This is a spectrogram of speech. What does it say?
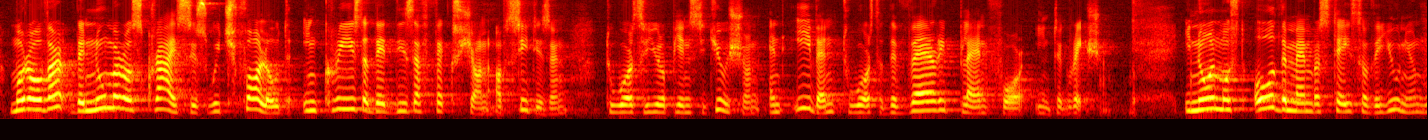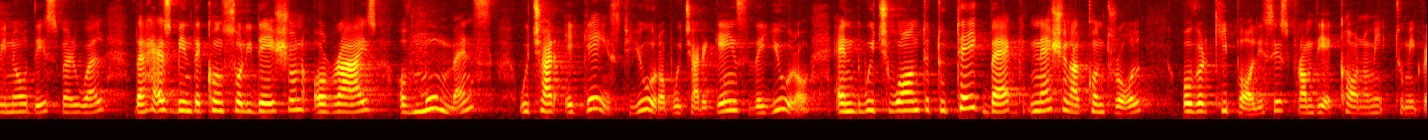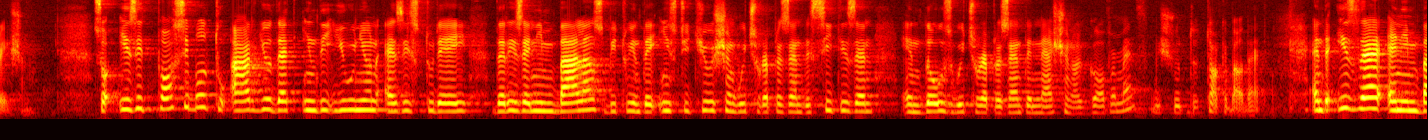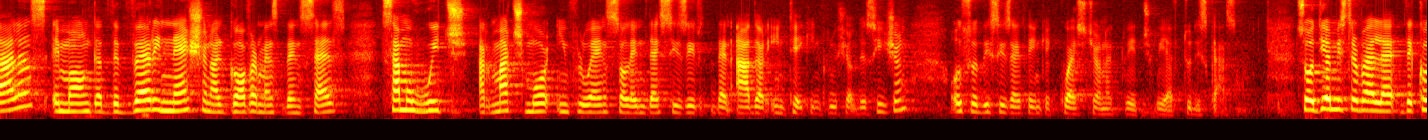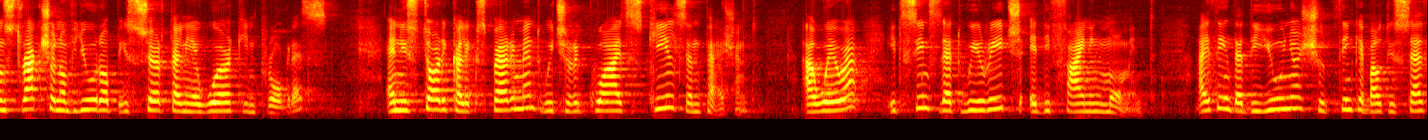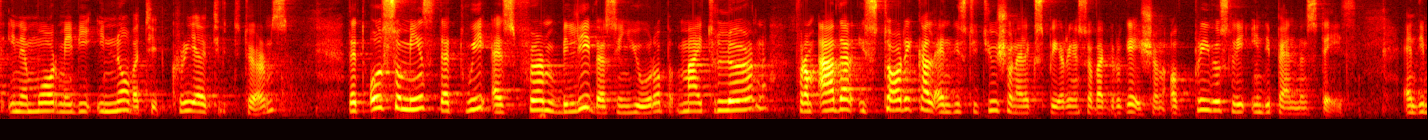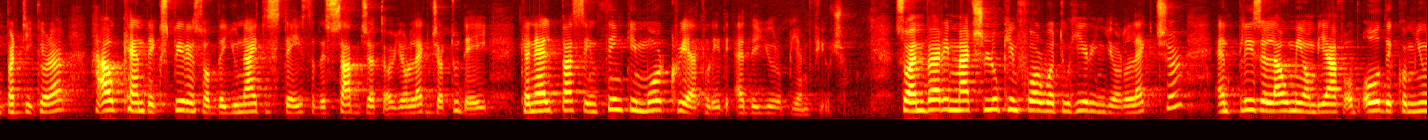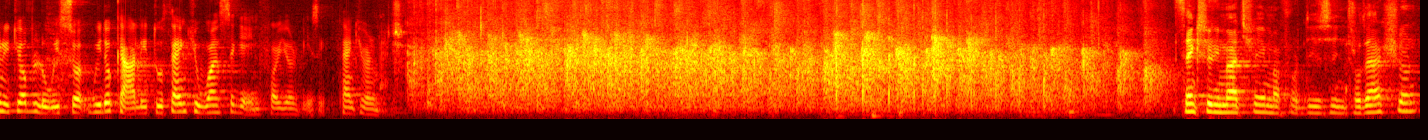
Moreover, the numerous crises which followed increased the disaffection of citizens towards the European institution and even towards the very plan for integration. In almost all the member states of the Union, we know this very well, there has been the consolidation or rise of movements which are against Europe, which are against the euro, and which want to take back national control over key policies from the economy to migration. So is it possible to argue that in the Union as is today, there is an imbalance between the institutions which represent the citizen and those which represent the national governments? We should talk about that. And is there an imbalance among the very national governments themselves, some of which are much more influential and decisive than others in taking crucial decisions? Also, this is, I think, a question at which we have to discuss. So, dear Mr. Welle, the construction of Europe is certainly a work in progress, an historical experiment which requires skills and passion. However, it seems that we reach a defining moment. I think that the Union should think about itself in a more maybe innovative, creative terms. That also means that we, as firm believers in Europe, might learn from other historical and institutional experience of aggregation of previously independent states. And in particular, how can the experience of the United States, the subject of your lecture today, can help us in thinking more creatively at the European future. So I'm very much looking forward to hearing your lecture, and please allow me on behalf of all the community of LUISS, Guido Carli, to thank you once again for your visit. Thank you very much. Thanks very much, Emma, for this introduction.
